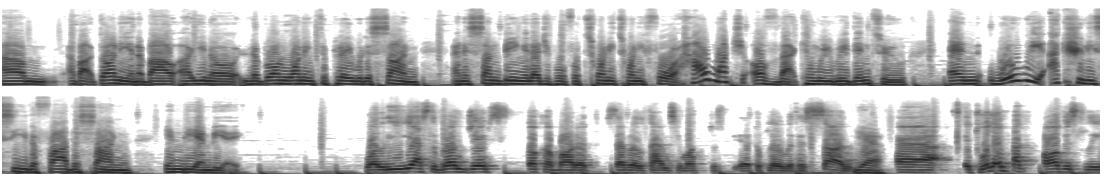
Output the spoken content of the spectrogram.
um, about Bronny and about uh, you know LeBron wanting to play with his son and his son being eligible for 2024. How much of that can we read into, and will we actually see the father son in the NBA? Well, yes, LeBron James talked about it several times. He wanted to uh, to play with his son. Yeah. Uh, it will impact obviously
